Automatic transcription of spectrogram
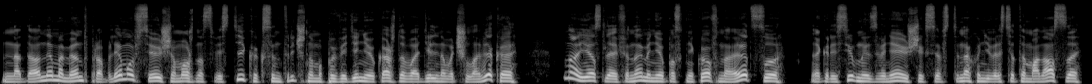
На данный момент проблему все еще можно свести к эксцентричному поведению каждого отдельного человека, но если о феномене выпускников на Эцу агрессивно извиняющихся в стенах университета Манаса,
